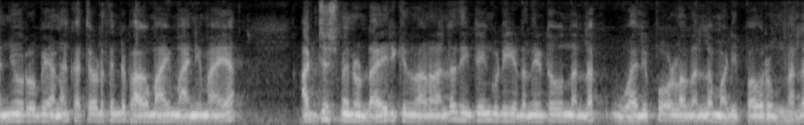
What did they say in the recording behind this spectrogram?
അഞ്ഞൂറ് രൂപയാണ്. കച്ചവടത്തിന്റെ ഭാഗമായി മാന്യമായ അഡ്ജസ്റ്റ്മെന്റ് ഉണ്ടായിരിക്കുന്നതാണ്. നല്ല തീറ്റയും കൂടി ഇടനീട്ടവും നല്ല വലിപ്പമുള്ള നല്ല മടിപ്പവറും നല്ല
